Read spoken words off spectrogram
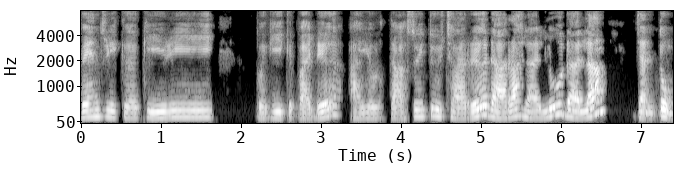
ventricle kiri pergi kepada aorta. So itu cara darah lalu dalam jantung.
